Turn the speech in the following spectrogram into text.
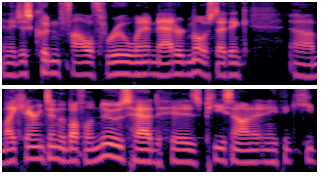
and they just couldn't follow through when it mattered most. I think uh, Mike Harrington of the Buffalo News had his piece on it, and I think he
